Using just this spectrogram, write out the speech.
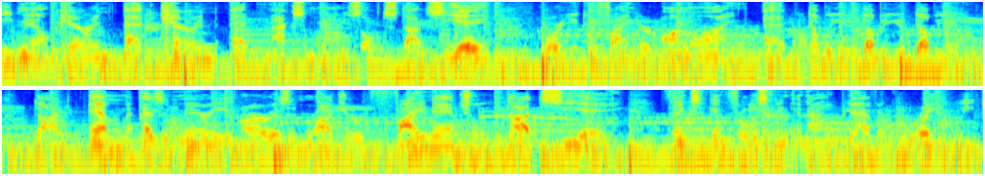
email Karen at karen at maximumresults.ca or you can find her online at www.m as in Mary, R as in Roger, financial.ca. Thanks again for listening, and I hope you have a great week.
